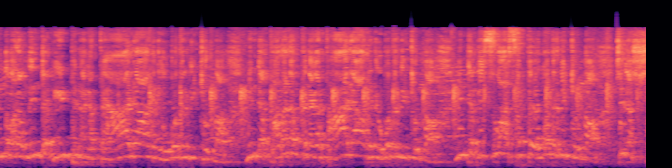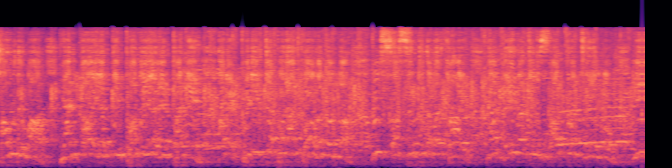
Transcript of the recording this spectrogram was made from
എന്ന് പറയാം നിന്റെ വീട്ടിനകത്തെ ആരാധന ഉപദ്രവിക്കുന്ന നിന്റെ പഠനത്തിനകത്ത് ആരാധന ഉപദ്രവിക്കുന്ന നിന്റെ വിശ്വാസത്തെ ഉപദ്രവിക്കുന്ന ചില ഷൗലുമാർ രണ്ടായിരത്തി പതിനേഴിൽ തന്നെ അവൻ പിടിക്കപ്പെടാൻ പോകുന്നുണ്ട്. വിശ്വസിക്കുന്നവർക്കായി ഞാൻ ദൈവത്തിന് സ്തോത്രം ചെയ്യുന്നു. ഈ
